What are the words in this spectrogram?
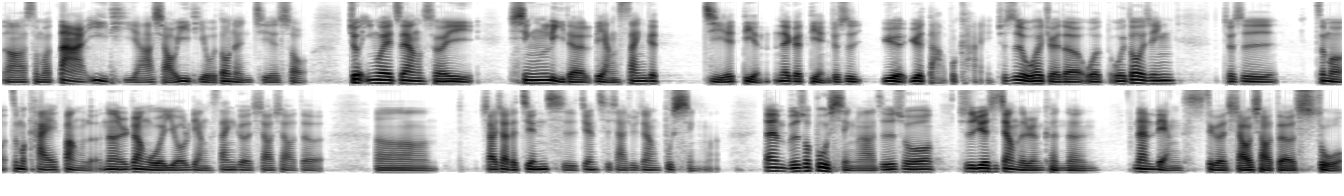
啊什么大议题啊小议题我都能接受。就因为这样，所以心里的两三个节点，那个点就是越越打不开。就是我会觉得我我都已经就是。这么这么开放了，那让我有两三个小小的，嗯、小小的坚持，坚持下去，这样不行吗？但不是说不行啊，只是说，就是越是这样的人，可能那两这个小小的锁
